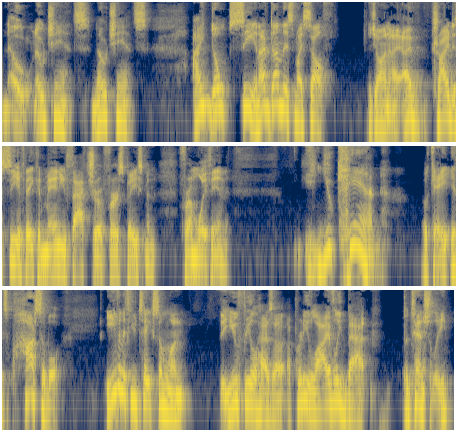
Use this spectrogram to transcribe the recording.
no, no chance. No chance. I don't see, and I've done this myself, John. I, have tried to see if they could manufacture a first baseman from within. You can. Okay. It's possible. Even if you take someone that you feel has a, a pretty lively bat, potentially,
